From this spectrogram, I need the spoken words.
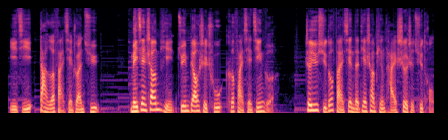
以及大额返现专区，每件商品均标示出可返现金额，这与许多返现的电商平台设置趋同。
